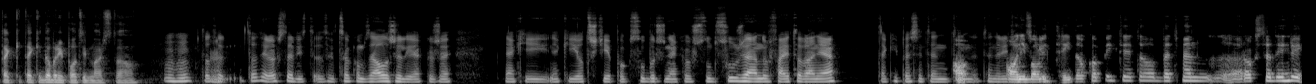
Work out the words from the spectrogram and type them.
taký, taký dobrý pocit máš z toho. Uh-huh. Toto, to tie Rocksteady celkom založili akože nejaký, nejaký odštiepok, súbor, nejakého sú, súžánru fajtovania. Taký presne ten, ten, ten Oni rytmický. boli tri dokopy tieto Batman eh, Rocksteady hry?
